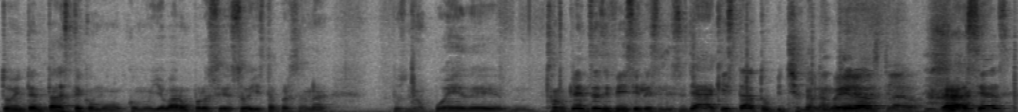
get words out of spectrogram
tú intentaste como como llevar un proceso y esta persona pues no puede. Son clientes difíciles y le dices, ya, aquí está tu pinche calavera. claro. Y gracias.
